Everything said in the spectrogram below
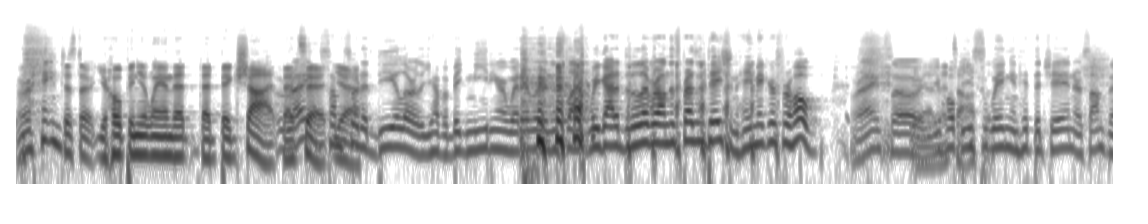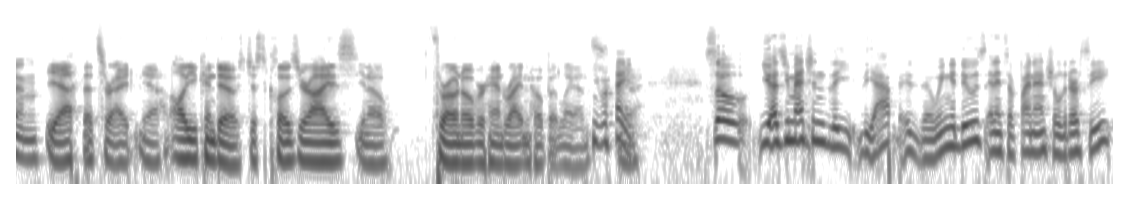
Right? Just uh you're hoping you land that that big shot. That's right? it. Some yeah. sort of deal, or you have a big meeting or whatever, and it's like we got to deliver on this presentation. Haymakers for hope, right? So Yeah, you hope you swing and hit the chin or something. Yeah, that's right. Yeah, all you can do is just close your eyes. You know, throw an overhand right and hope it lands. Right. Yeah. So, you, as you mentioned, the, the app is the Wingadoos, and it's a financial literacy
